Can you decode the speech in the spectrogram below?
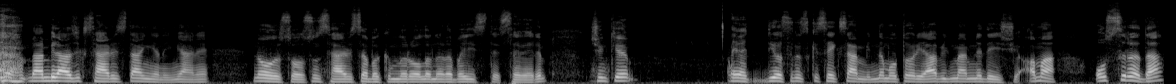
ben birazcık servisten yanayım yani ne olursa olsun servise bakımları olan arabayı iste severim. Çünkü evet diyorsunuz ki 80 binde motor yağı bilmem ne değişiyor ama o sırada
